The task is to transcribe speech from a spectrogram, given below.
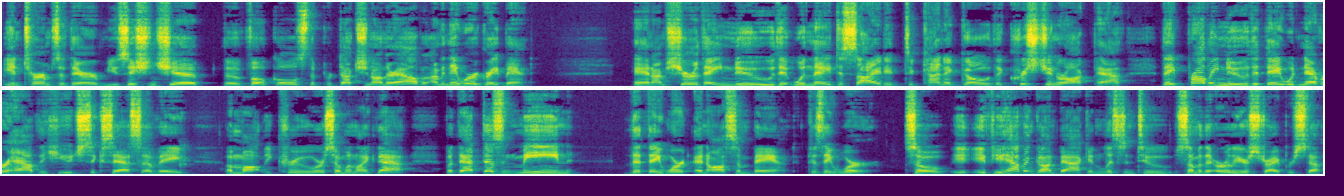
in terms of their musicianship, the vocals, the production on their album. I mean, they were a great band. And I'm sure they knew that when they decided to kind of go the Christian rock path, they probably knew that they would never have the huge success of a, a Motley Crue or someone like that. But that doesn't mean that they weren't an awesome band because they were. So if you haven't gone back and listened to some of the earlier Stryper stuff,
